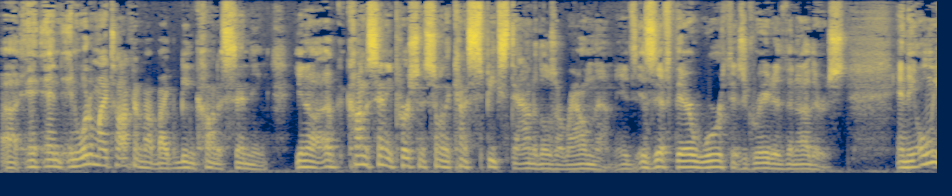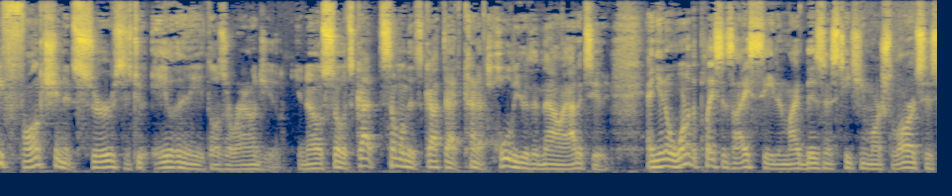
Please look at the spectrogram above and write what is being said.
Uh, and, and what am I talking about by being condescending? You know, a condescending person is someone that kind of speaks down to those around them. It's as if their worth is greater than others and the only function it serves is to alienate those around you you know? So it's got someone that's got that kind of holier than thou attitude. And you know one of the places i see it in my business teaching martial arts is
